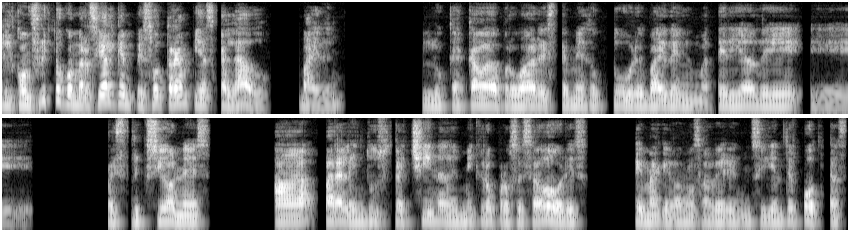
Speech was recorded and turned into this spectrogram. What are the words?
el conflicto comercial que empezó Trump y ha escalado Biden, lo que acaba de aprobar este mes de octubre Biden en materia de restricciones para la industria china de microprocesadores, tema que vamos a ver en un siguiente podcast,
